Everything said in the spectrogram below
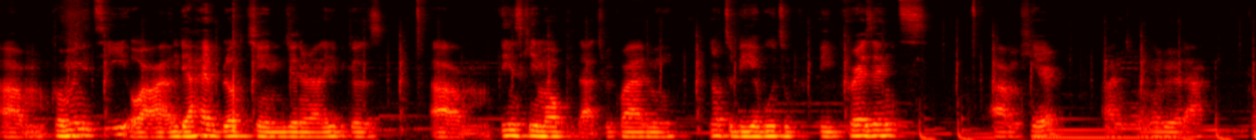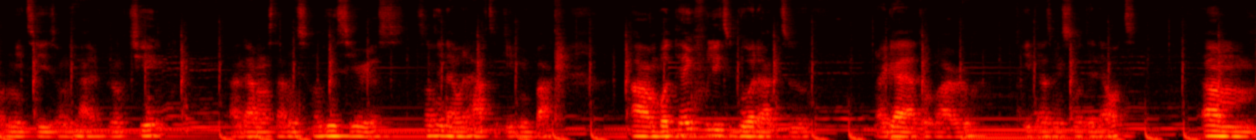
um, community or on the Hive blockchain generally because um, things came up that required me not to be able to be present um, here and on every other communities on the Hive blockchain and that must have been something serious, something that would have to give me back. Um, but thankfully to God and to my guy at Obaru, it has been sorted out. Um,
